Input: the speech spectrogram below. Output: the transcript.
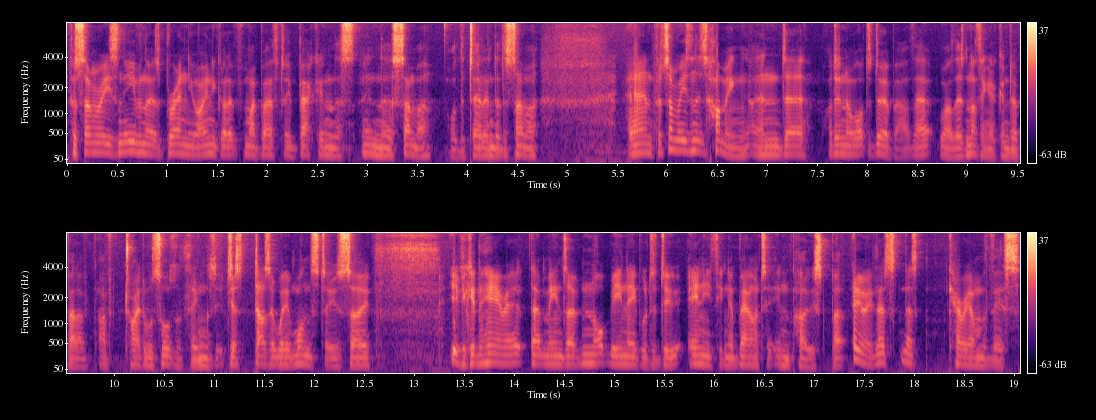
For some reason, even though it's brand new, I only got it for my birthday back in the, in the summer, or the tail end of the summer, and for some reason it's humming, and uh, I don't know what to do about that. Well, there's nothing I can do about it. I've, I've tried all sorts of things. It just does it when it wants to, so if you can hear it, that means I've not been able to do anything about it in post. But anyway, let's let's carry on with this.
